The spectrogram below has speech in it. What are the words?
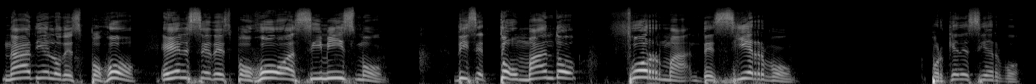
nadie lo despojó. Él se despojó a sí mismo. Dice, tomando forma de siervo. ¿Por qué de siervo?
